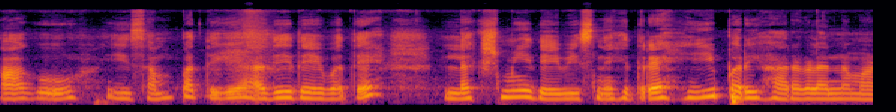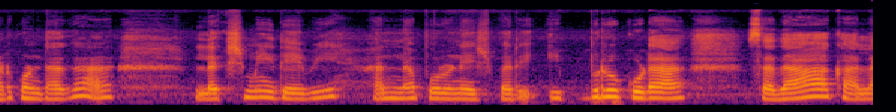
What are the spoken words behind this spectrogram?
ಹಾಗೂ ಈ ಸಂಪತ್ತಿಗೆ ಅಧಿದೇವತೆ ಲಕ್ಷ್ಮೀ ದೇವಿ ಸ್ನೇಹಿತರೆ, ಈ ಪರಿಹಾರಗಳನ್ನು ಮಾಡಿಕೊಂಡಾಗ ಲಕ್ಷ್ಮೀದೇವಿ, ಅನ್ನಪೂರ್ಣೇಶ್ವರಿ ಇಬ್ಬರು ಕೂಡ ಸದಾಕಾಲ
